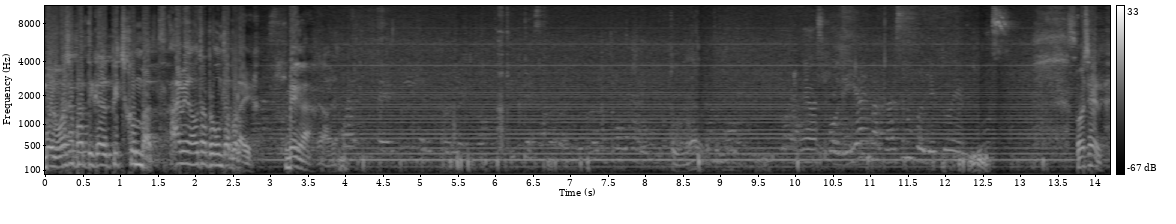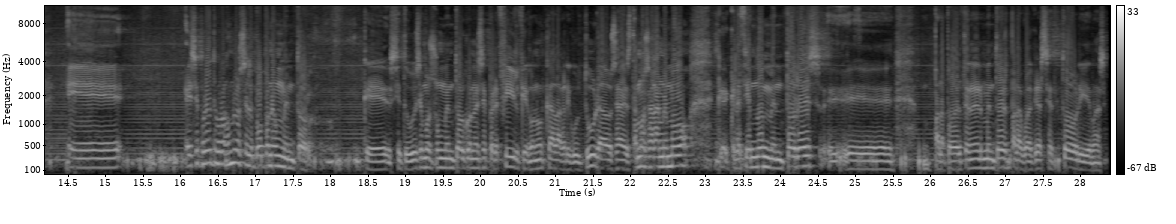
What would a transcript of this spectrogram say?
Bueno, vamos a practicar el pitch combat. Ah, venga, otra pregunta por ahí. Venga. Vamos a ver. Eh, ese proyecto, por ejemplo, se le puede poner un mentor que si tuviésemos un mentor con ese perfil que conozca la agricultura, o sea, estamos ahora mismo creciendo en mentores eh, para poder tener mentores para cualquier sector y demás.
